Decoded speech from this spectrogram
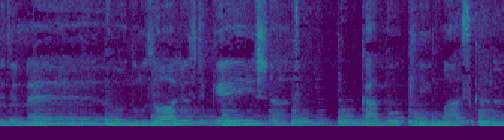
Fonte de mel nos olhos de geisha, kabuki máscara.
